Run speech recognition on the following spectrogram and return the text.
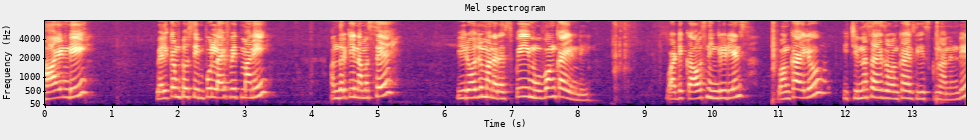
హాయ్ అండి. Welcome to simple life with money. అందరికీ నమస్తే. ఈరోజు మన రెసిపీ మువ్వంకాయ అండి. వాటికి కావాల్సిన ఇంగ్రీడియంట్స్ వంకాయలు ఈ చిన్న సైజు వంకాయలు తీసుకున్నానండి.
